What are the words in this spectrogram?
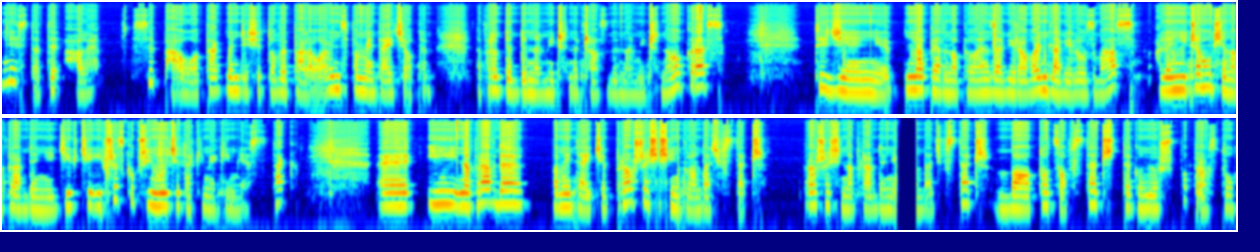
niestety, ale sypało, tak? Będzie się to wypalało, a więc pamiętajcie o tym. Naprawdę dynamiczny czas, dynamiczny okres. Tydzień na pewno pełen zawirowań dla wielu z Was, ale niczemu się naprawdę nie dziwcie i wszystko przyjmujcie takim, jakim jest, tak? E, I naprawdę pamiętajcie, proszę się nie oglądać wstecz. Proszę się naprawdę nie oglądać wstecz, bo to, co wstecz, tego już po prostu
